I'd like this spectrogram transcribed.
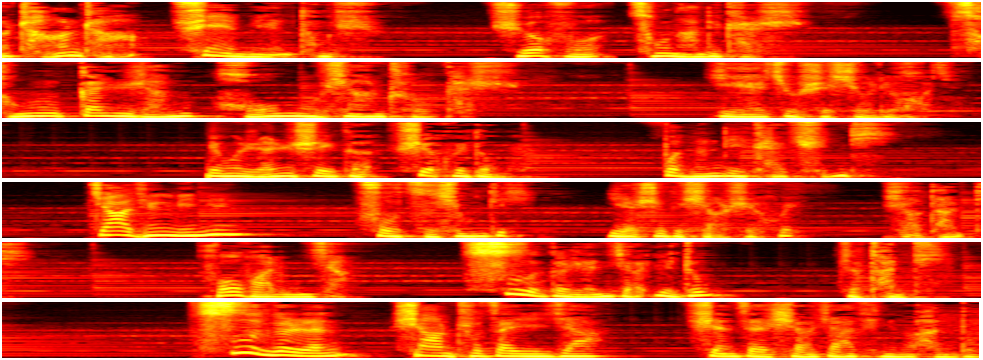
们常常劝勉同学，学佛从哪里开始？从跟人和睦相处开始，也就是修六合敬。因为人是一个社会动物，不能离开群体。家庭里面，父子兄弟也是个小社会、小团体。佛法里面讲，四个人叫一众，叫团体。四个人相处在一家，现在小家庭里面很多，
